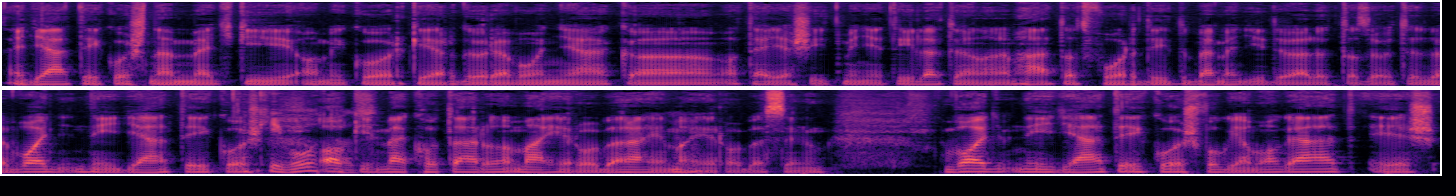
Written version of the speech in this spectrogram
egy játékos nem megy ki, amikor kérdőre vonják a, a teljesítményét illetően, hanem hátat fordít, bemegy idő előtt az öltözőbe. Vagy négy játékos, ki volt aki az? meghatárol, a Májéról, Brian Májéról beszélünk. Vagy négy játékos fogja magát, és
